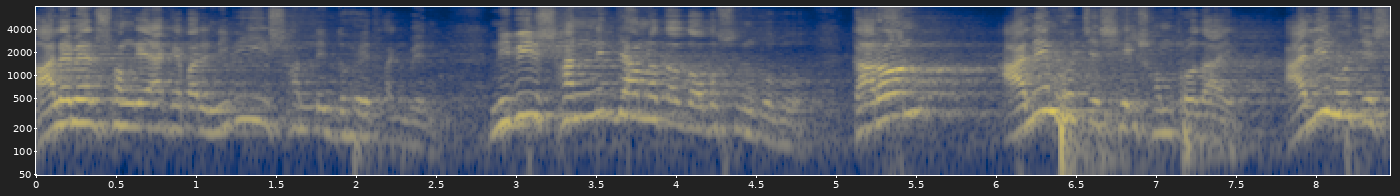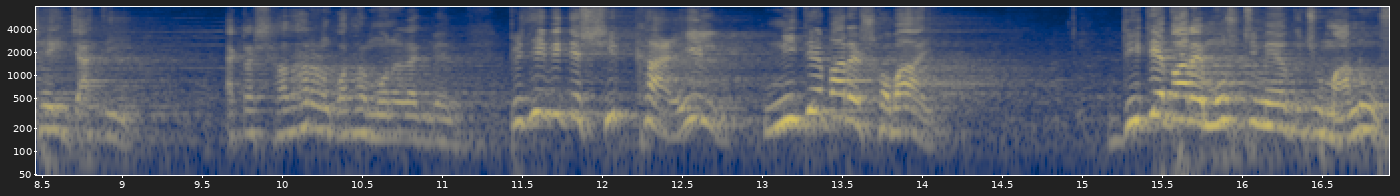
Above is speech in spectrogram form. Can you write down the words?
আলেমের সঙ্গে একেবারে নিবিড় সান্নিধ্য হয়ে থাকবেন। নিবিড় সান্নিধ্যে আমরা তাদের অবস্থান করব। কারণ আলিম হচ্ছে সেই সম্প্রদায়, আলিম হচ্ছে সেই জাতি। একটা সাধারণ কথা মনে রাখবেন। পৃথিবীতে শিক্ষা ইল নিতে পারে সবাই, দিতে পারে মুষ্টিমেয় কিছু মানুষ,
